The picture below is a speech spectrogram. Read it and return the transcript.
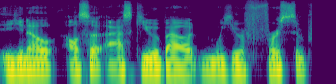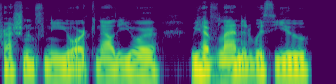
you know, also ask you about your first impression of New York. Now that you're, we have landed with you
